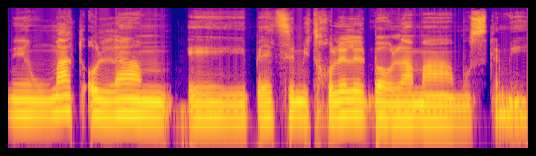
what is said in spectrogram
מהומת עולם אה, בעצם מתחוללת בעולם המוסלמי.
